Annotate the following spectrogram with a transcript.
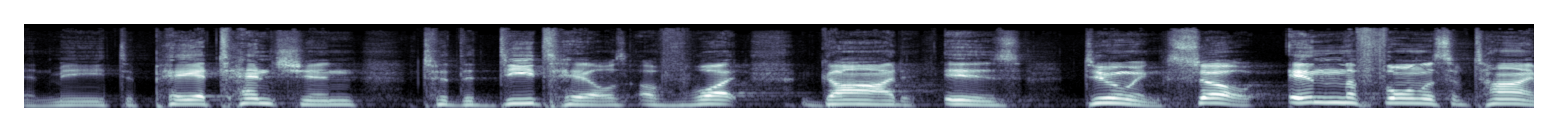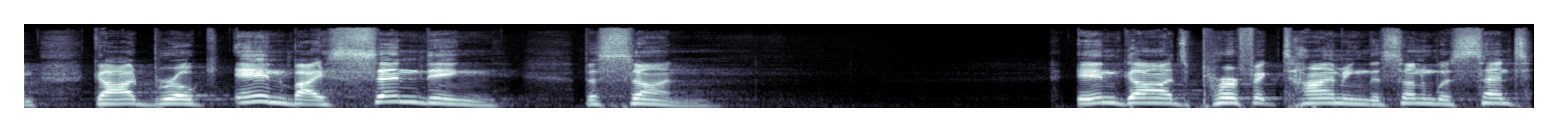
and me to pay attention to the details of what God is doing. So, in the fullness of time, God broke in by sending the Son. In God's perfect timing, the Son was sent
